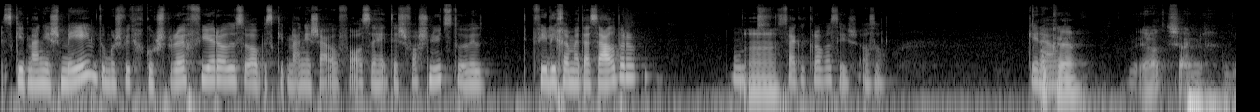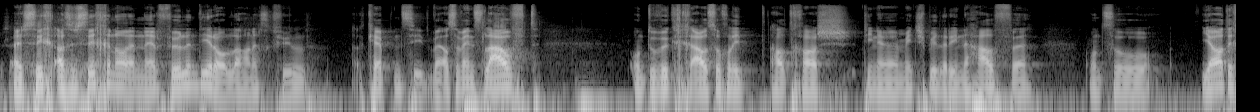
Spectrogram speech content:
es gibt manchmal mehr, du musst wirklich Gespräche führen oder so, aber es gibt manchmal auch Phasen, hey, das hast fast nichts zu tun, weil viele kommen dann selber und Mhm. sagen gerade, was ist. Also, genau. Okay. Ja, das ist eigentlich... Das ist Es ist sicher, also es ist sicher noch eine erfüllende Rolle, habe ich das Gefühl. Captain zu sein. Wenn- Also wenn es läuft und du wirklich auch so ein bisschen halt kannst deinen Mitspielerinnen helfen und so... Ja, dich,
